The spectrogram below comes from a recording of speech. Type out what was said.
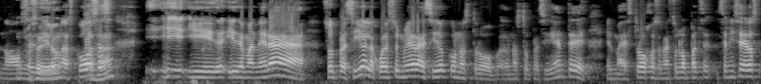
no, se, dieron las cosas y, y, de, manera sorpresiva, la cual estoy muy agradecido con nuestro, nuestro presidente, el maestro José Ernesto López Ceniceros,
